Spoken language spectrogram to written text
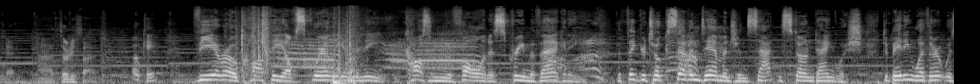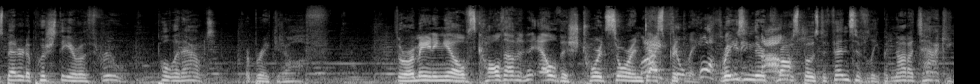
Okay, uh, 35. Okay. The arrow caught the elf squarely in the knee, causing him to fall in a scream of agony. The figure took seven damage and sat in stunned anguish, debating whether it was better to push the arrow through, pull it out, or break it off. The remaining elves called out in Elvish towards Soren desperately, raising their crossbows defensively but not attacking.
